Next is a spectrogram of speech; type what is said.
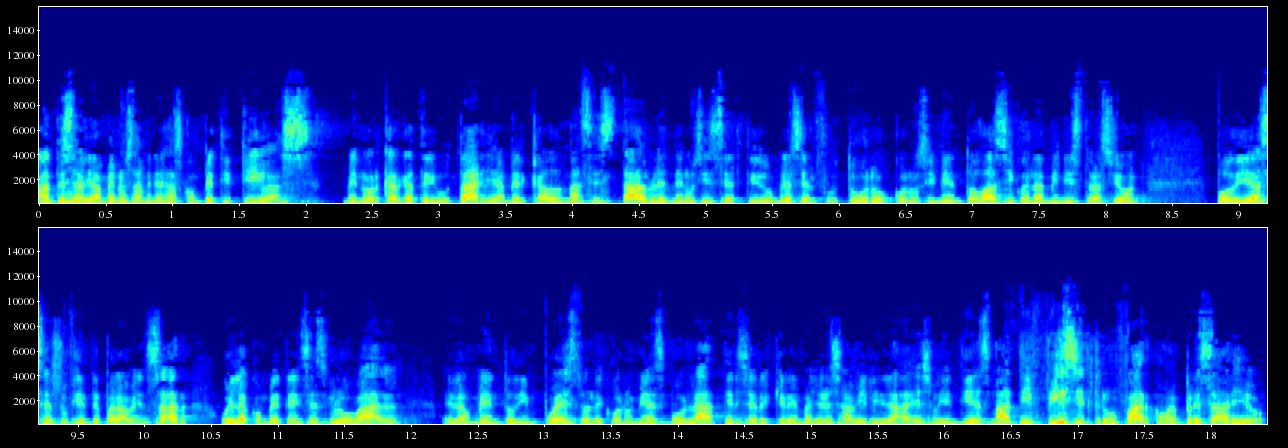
Antes había menos amenazas competitivas, menor carga tributaria, mercados más estables, menos incertidumbre hacia el futuro, conocimiento básico en la administración podía ser suficiente para avanzar. Hoy la competencia es global, el aumento de impuestos, la economía es volátil, se requieren mayores habilidades. Hoy en día es más difícil triunfar como empresario.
